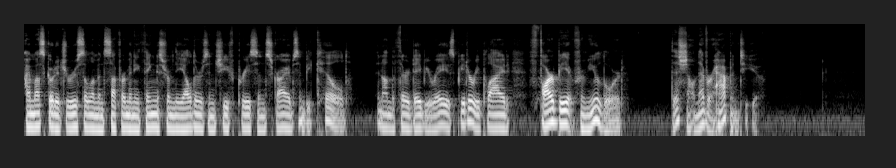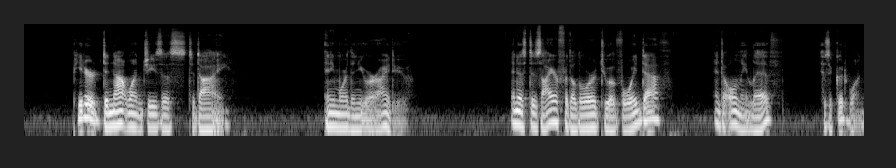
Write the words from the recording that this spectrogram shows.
I must go to Jerusalem and suffer many things from the elders and chief priests and scribes and be killed, and on the third day be raised. Peter replied, Far be it from you, Lord. This shall never happen to you. Peter did not want Jesus to die any more than you or I do. And his desire for the Lord to avoid death and to only live is a good one.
